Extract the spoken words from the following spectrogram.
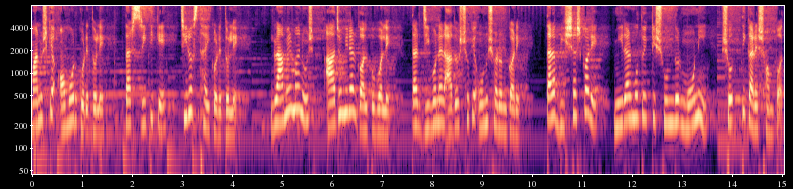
মানুষকে অমর করে তোলে, তার স্মৃতিকে চিরস্থায়ী করে তোলে। গ্রামের মানুষ আজও মীরার গল্প বলে, তার জীবনের আদর্শকে অনুসরণ করে। তারা বিশ্বাস করে মীরার মতো একটি সুন্দর মনই সত্যিকারের সম্পদ।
